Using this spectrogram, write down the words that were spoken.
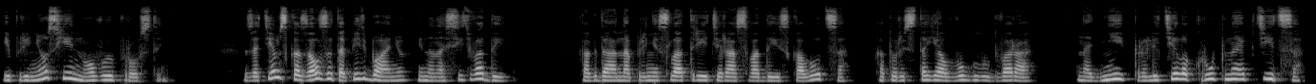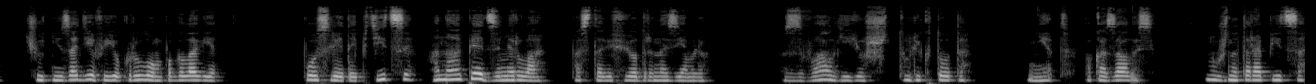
и принес ей новую простынь. Затем сказал затопить баню и наносить воды. Когда она принесла третий раз воды из колодца, который стоял в углу двора, над ней пролетела крупная птица, чуть не задев ее крылом по голове. После этой птицы она опять замерла, поставив ведра на землю. Звал ее, что ли, кто-то? Нет, показалось. Нужно торопиться.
